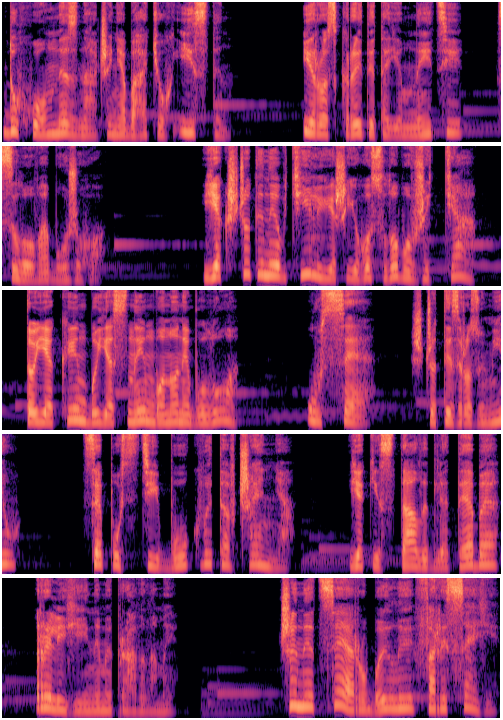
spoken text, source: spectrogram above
духовне значення багатьох істин і розкрити таємниці Слова Божого. Якщо ти не втілюєш Його слово в життя, то яким би ясним воно не було, усе, що ти зрозумів, це пусті букви та вчення, які стали для тебе релігійними правилами. Чи не це робили фарисеї?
